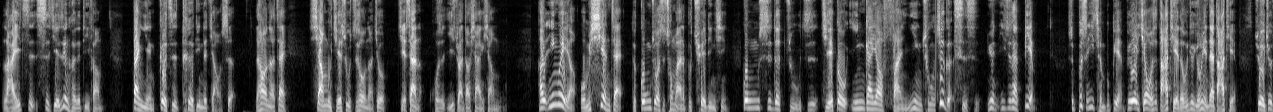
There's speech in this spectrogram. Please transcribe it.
来自世界任何的地方，扮演各自特定的角色。然后呢，在项目结束之后呢，就解散了，或是移转到下一个项目。他说：“因为啊，我们现在的工作是充满了不确定性。”公司的组织结构应该要反映出这个事实，因为一直在变，是不是一成不变？比如说以前我是打铁的，我们就永远在打铁，所以我就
